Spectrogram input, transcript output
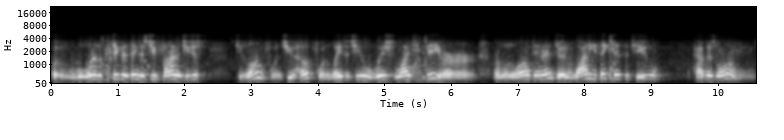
What are the particular things that you find that you just that you long for, that you hope for, the ways that you wish life to be or, or long to enter into? And why do you think it is that you have those longings?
